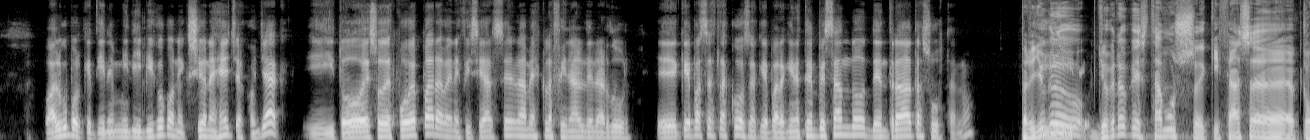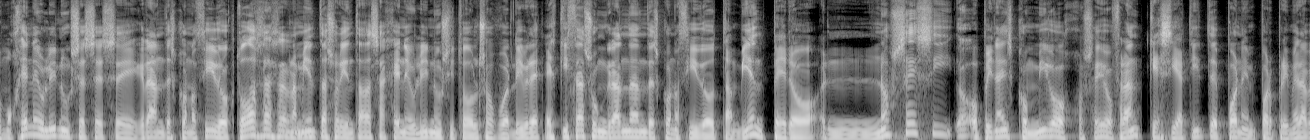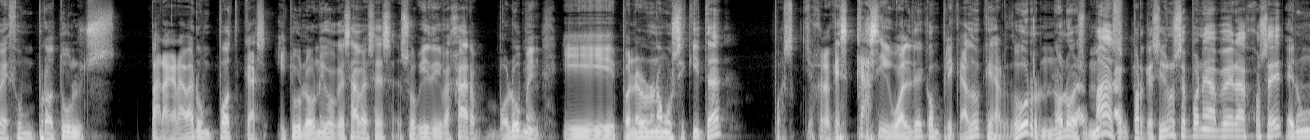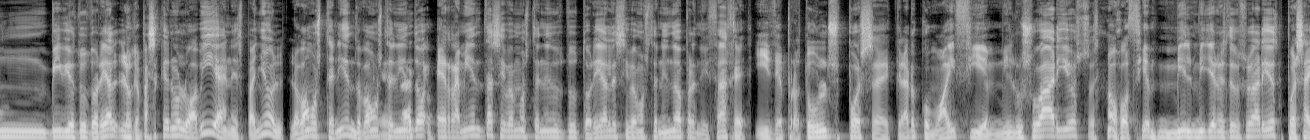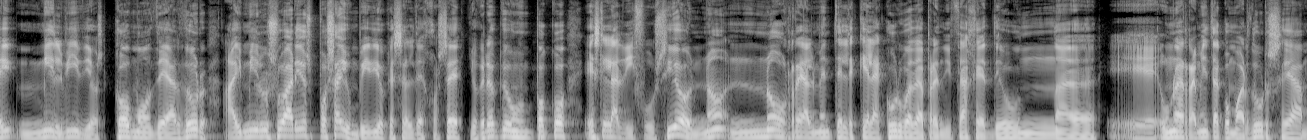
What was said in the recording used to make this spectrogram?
o algo porque tiene mil y pico conexiones hechas con Jack. Y todo eso después para beneficiarse de la mezcla final del Ardour. Eh, ¿Qué pasa estas cosas? Que para quien esté empezando, de entrada te asustan, ¿no? Pero yo, creo, yo creo que estamos eh, quizás, eh, como GNU Linux es ese gran desconocido, todas las herramientas orientadas a GNU Linux y todo el software libre es quizás un gran desconocido también. Pero no sé si opináis conmigo, José o Frank, que si a ti te ponen por primera vez un Pro Tools para grabar un podcast y tú lo único que sabes es subir y bajar volumen y poner una musiquita, pues yo creo que es casi igual de complicado que Ardur, no lo es más, porque si uno se pone a ver a José en un vídeo tutorial, lo que pasa es que no lo había en español, lo vamos teniendo, vamos teniendo herramientas y vamos teniendo tutoriales y vamos teniendo aprendizaje. Y de Pro Tools, pues eh, claro, como hay 100.000 usuarios o 100.000 millones de usuarios, pues hay mil vídeos. Como de Ardur hay mil usuarios, pues hay un vídeo que es el de José. Yo creo que un poco es la difusión, ¿no? No realmente que la curva de aprendizaje de un... Eh, una herramienta como Ardour sea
